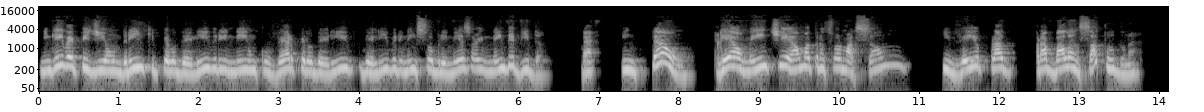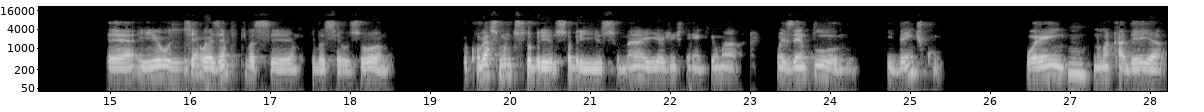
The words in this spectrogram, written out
ninguém vai pedir um drink pelo delivery, nem um couvert pelo delivery, nem sobremesa, nem bebida. Né? Então, realmente é uma transformação que veio para balançar tudo, né? É, e o, o, exemplo que você, que você usou, eu converso muito sobre, sobre isso, né? E a gente tem aqui uma, um exemplo idêntico porém hum. numa cadeia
